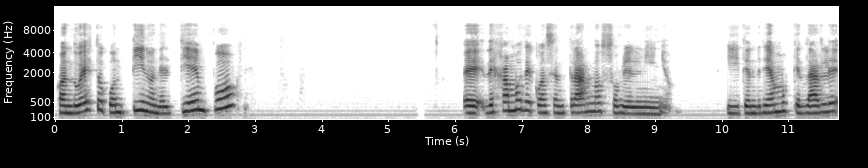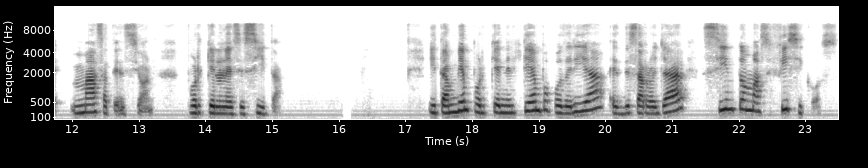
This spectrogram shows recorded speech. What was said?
cuando esto continúa en el tiempo, eh, dejamos de concentrarnos sobre el niño y tendríamos que darle más atención porque lo necesita. Y también porque en el tiempo podría eh, desarrollar síntomas físicos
